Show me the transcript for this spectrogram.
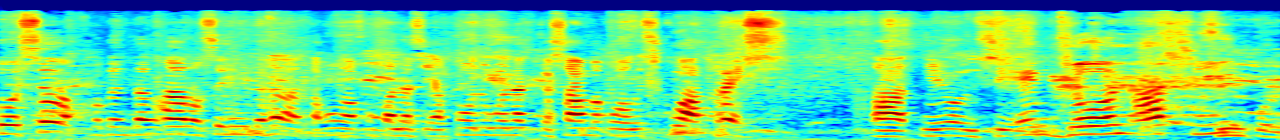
Hello, what's up? Magandang araw sa inyo lahat. Ako nga po pala si Apollo Manat, kasama ko ang Squatres. At ngayon si M. John at si... Simple.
